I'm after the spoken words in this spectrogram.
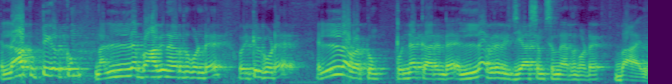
എല്ലാ കുട്ടികൾക്കും നല്ല ഭാവി നേർന്നുകൊണ്ട് ഒരിക്കൽ കൂടെ എല്ലാവർക്കും പുന്നക്കാരന്റെ എല്ലാവിധ വിജയാശംസകൾ നേർന്നുകൊണ്ട്. ബായ്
